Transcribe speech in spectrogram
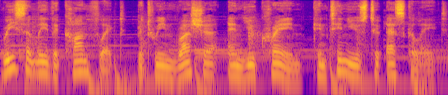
recently the conflict between Russia and Ukraine continues to escalate.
